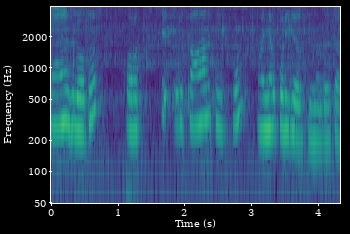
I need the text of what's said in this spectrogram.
ഞാനിതിലോട്ട് കുറച്ച് ഒരു കാൽ ടീസ്പൂൺ മഞ്ഞൾപ്പൊടി ചേർക്കുന്നുണ്ട് കേട്ടോ.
